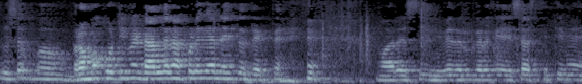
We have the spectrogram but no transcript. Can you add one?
उसे ब्रह्म कोटि में डाल देना पड़ेगा, नहीं तो देखते हैं। हमारे से निवेदन करके ऐसा स्थिति में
